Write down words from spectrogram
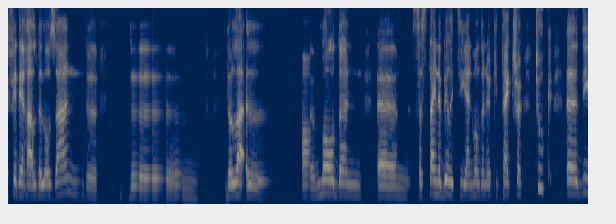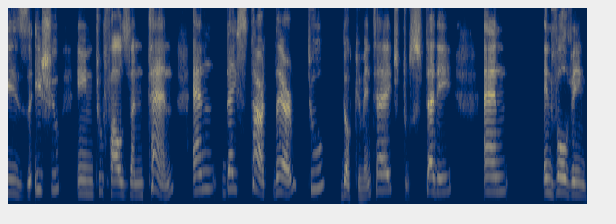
Fédérale de Lausanne, the, the, the uh, modern um, sustainability and modern architecture took uh, this issue in 2010 and they start there to documentate, to study and involving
